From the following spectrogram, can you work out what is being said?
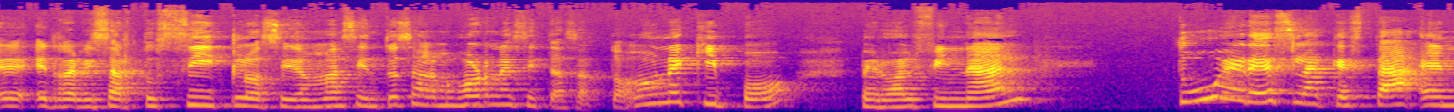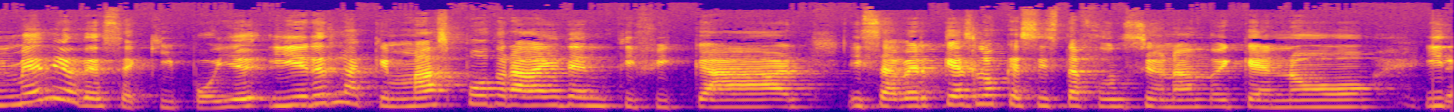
eh, en revisar tus ciclos y demás, y entonces a lo mejor necesitas a todo un equipo, pero al final tú eres la que está en medio de ese equipo y, eres la que más podrá identificar y saber qué es lo que sí está funcionando y qué no, y,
